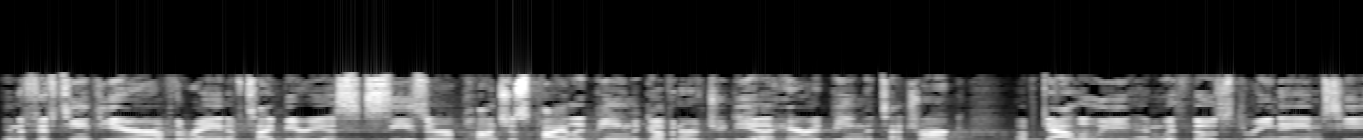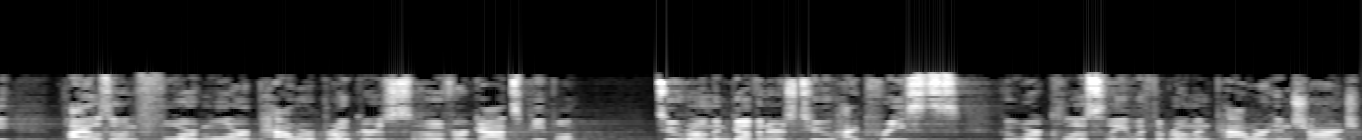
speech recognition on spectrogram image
In the 15th year of the reign of Tiberius Caesar, Pontius Pilate being the governor of Judea, Herod being the tetrarch, of Galilee, and with those three names, he piles on four more power brokers over God's people two Roman governors, two high priests who work closely with the Roman power in charge.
